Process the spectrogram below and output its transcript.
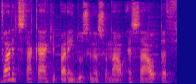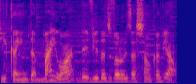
Vale destacar que, para a indústria nacional, essa alta fica ainda maior devido à desvalorização cambial.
